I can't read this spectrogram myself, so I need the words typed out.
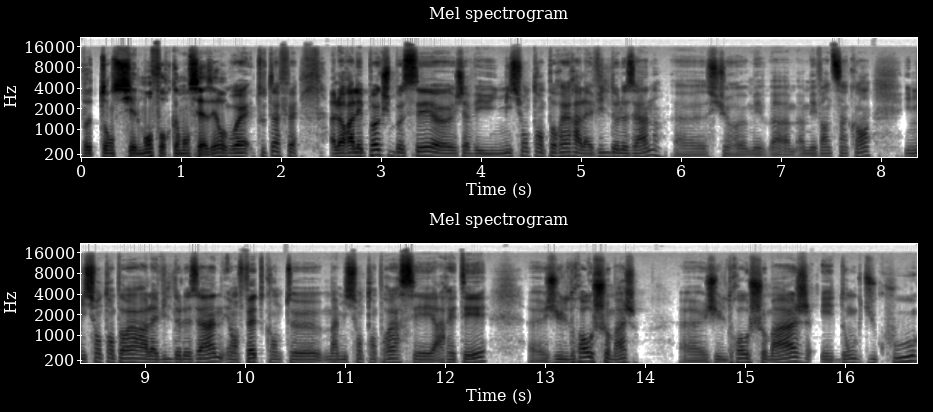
potentiellement faut recommencer à zéro. Ouais, tout à fait. Alors à l'époque, je bossais, euh, j'avais une mission temporaire à la ville de Lausanne euh, sur euh, mes, à, mes 25 ans, une mission temporaire à la ville de Lausanne. Et en fait, quand euh, ma mission temporaire s'est arrêtée, j'ai eu le droit au chômage. J'ai eu le droit au chômage et donc du coup,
